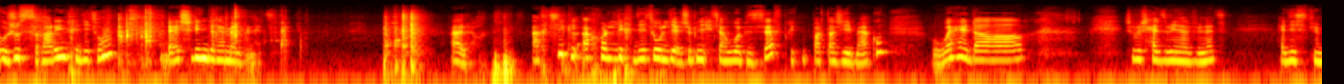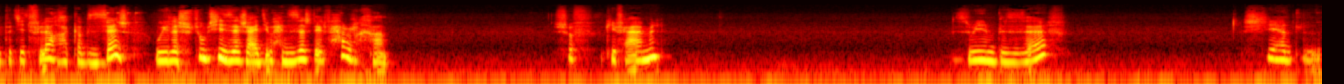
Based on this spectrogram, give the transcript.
وجوج صغارين خديتهم ب 20 درهم البنات. Alors article آخر اللي خديته اللي عجبني حتى هو بزاف بغيت نبارطاجيه معكم هو هذا شوفوا شحال زوينة البنات. هذه c'est une petite fleur هكا بالزاج وإلا شفتو ماشي زاج عادي واحد الزاج ديال البحر رخام شوف كيف عامل. زوين بزاف. شتي هاد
